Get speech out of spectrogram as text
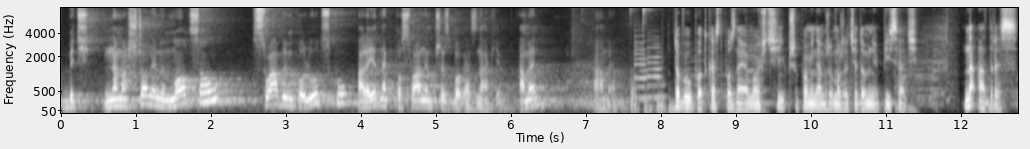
być namaszczonym mocą słabym po ludzku, ale jednak posłanym przez Boga znakiem. Amen? Amen. To był podcast Poznajomości. Przypominam, że możecie do mnie pisać na adres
